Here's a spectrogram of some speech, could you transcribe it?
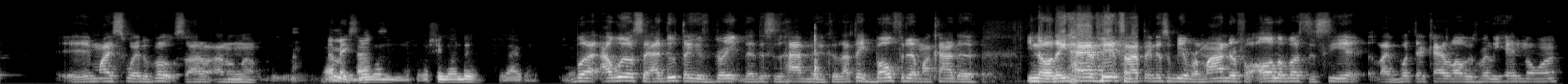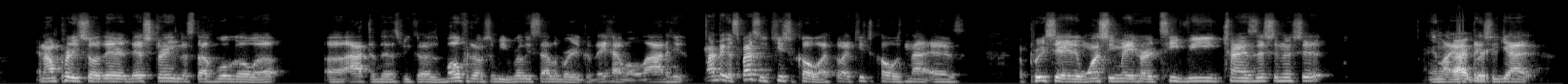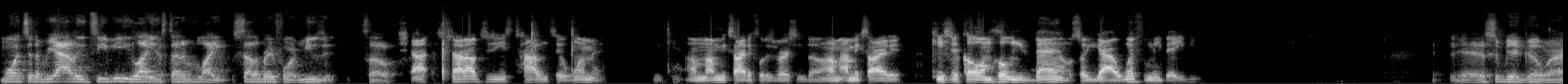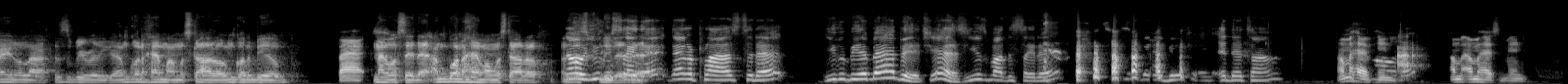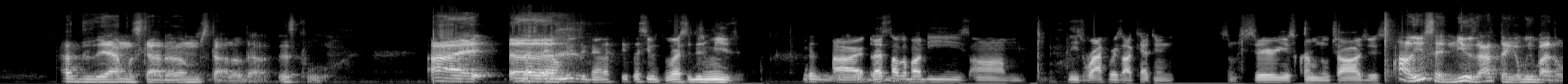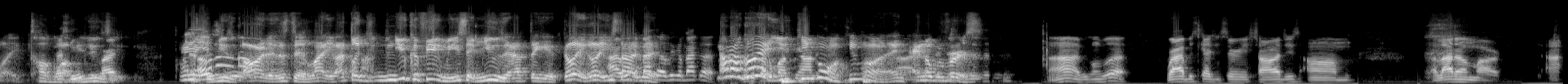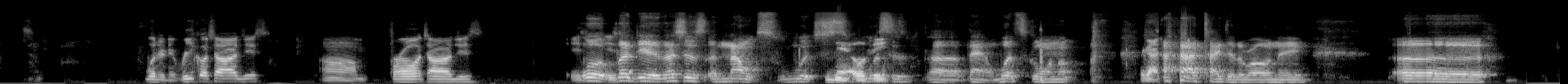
it might sway the vote. So I don't I don't know. That makes sense. gonna- What she gonna do? Exactly. But I will say I do think it's great that this is happening because I think both of them are kind of, you know, they have hits, and I think this will be a reminder for all of us to see it, like what their catalog is really hitting on. And I'm pretty sure their their streams and stuff will go up uh, after this because both of them should be really celebrated because they have a lot of hits. I think especially Keyshia Cole. I feel like Keyshia Cole is not as appreciated once she made her TV transition and shit. And like I I, think agree. she got more into the reality TV like instead of like celebrate for music. So Shout, shout out to these talented women. I'm I'm excited for this versus though. I'm I'm excited. Keyshia Cole, I'm holding you down. So you gotta win for me, baby. Yeah, it should be a good one. I ain't gonna lie. This will be really good. I'm gonna have my Moscato. I'm gonna be a. Facts. Not gonna say that. I'm gonna have my Moscato. I'll No, just you can say at that. that. applies to that. You could be a bad bitch. Yes, you was about to say that. A bad bitch at that time. I'm gonna have Henny. I'm, I'm gonna have some Henny. I'll yeah, I'm Moscato. I'm Moscato out. That's cool. All right. let's stay on Uh, music then. Let's see, let's see what the rest of this music. All right, let's talk about these um these rappers are catching some serious criminal charges. oh, you said music. I'm thinking we about to like talk That's about music, music. right? I mean, it's- music. It's their life. I thought you, you confused me. You said music. I'm thinking. Go ahead. Go ahead. You All right, we start. can back up. We can back up. No, no, go ahead. You keep going. Keep going. Ain't, right, ain't no reverse. listen, listen. All right, we're gonna go up. Rappers catching serious charges. Um, a lot of them are, uh, what are the RICO charges? Um, fraud charges. It's- Well, it's- let, yeah, let's just announce what's Yeah, OT. what's his, uh damn what's going on. I got I typed in the wrong name. Uh,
